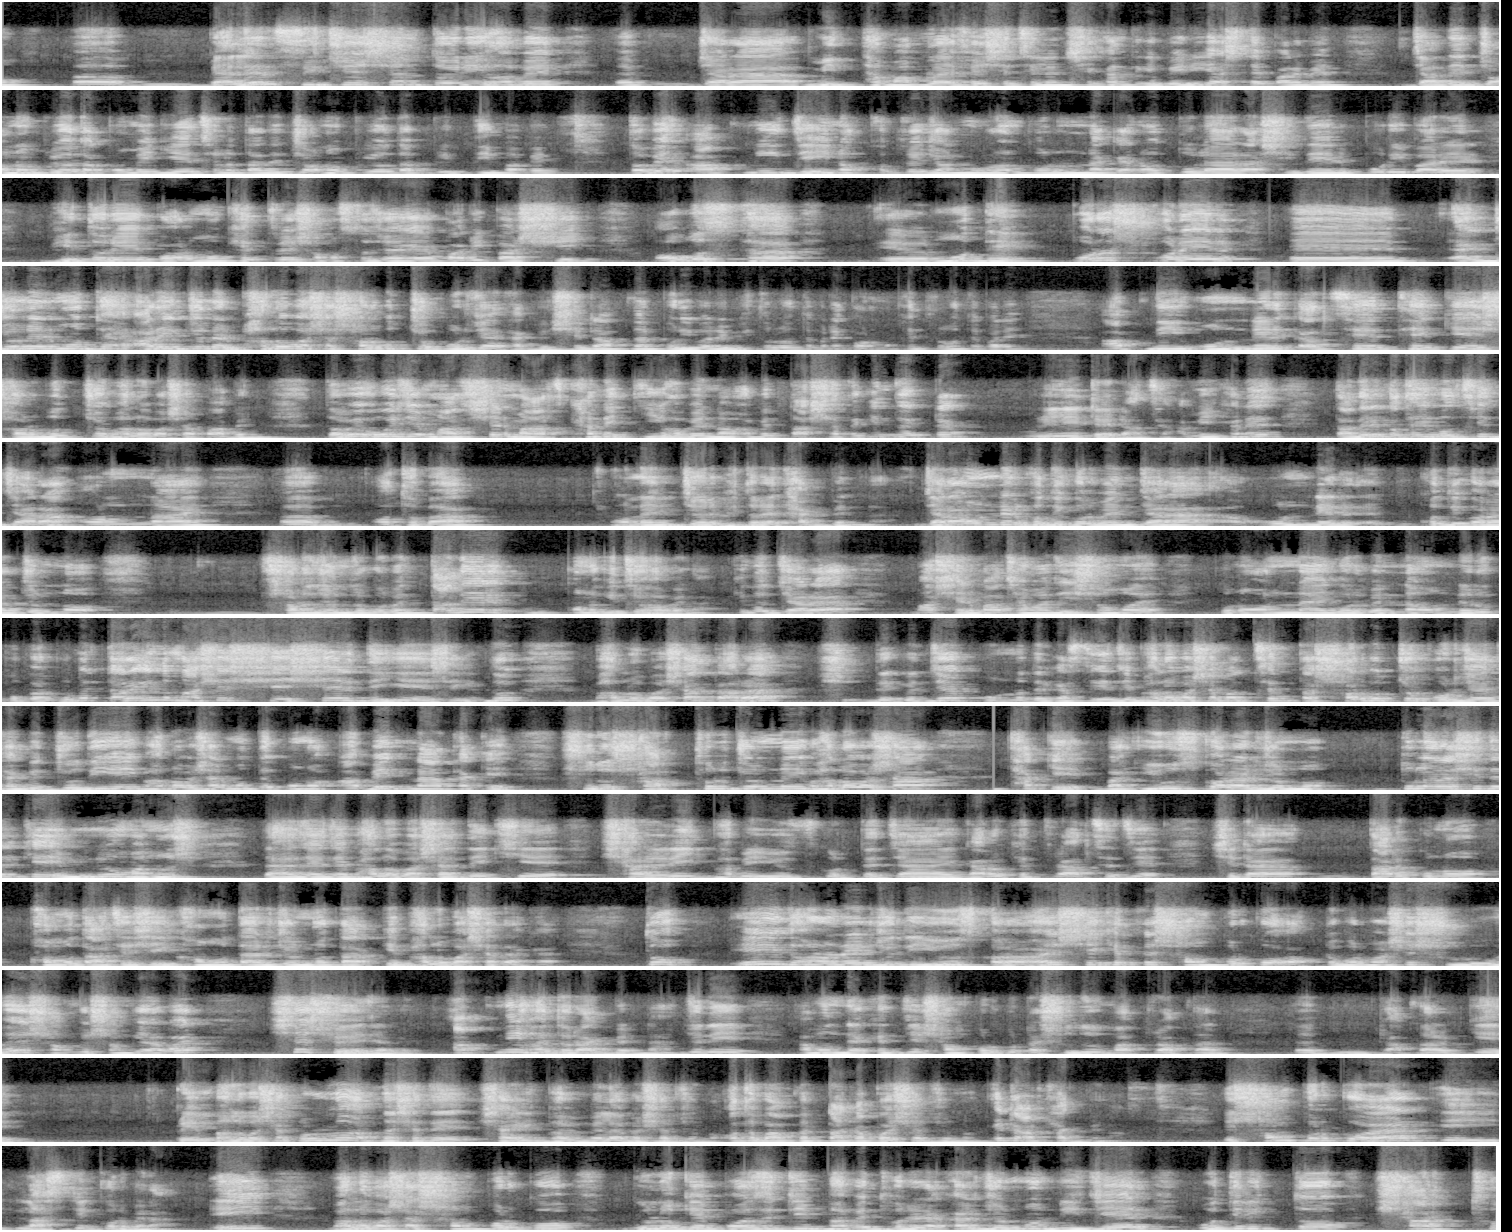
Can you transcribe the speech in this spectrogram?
ব্যালেন্স সিচুয়েশন তৈরি হবে যারা মিথ্যা মামলায় ফেসেছিলেন সেখান থেকে বেরিয়ে আসতে পারবেন, যাদের জনপ্রিয়তা কমে গিয়েছিল তাদের জনপ্রিয়তা বৃদ্ধি পাবে। তবে আপনি যেই নক্ষত্রে জন্মগ্রহণ করুন না কেন, তুলা রাশিদের পরিবারের ভিতরে কর্মক্ষেত্রে সমস্ত জায়গায় পারিপার্শ্বিক অবস্থা মধ্যে পরস্পরের একজনের মধ্যে আরেকজনের ভালোবাসা সর্বোচ্চ পর্যায়ে থাকবে, সেটা আপনার পরিবারের ভিতরে হতে পারে, কর্মক্ষেত্র হতে পারে। আপনি অন্যের কাছে থেকে সর্বোচ্চ ভালোবাসা পাবেন। তবে ওই যে মাসের মাঝখানে কি হবে না হবে, তার সাথে কিন্তু একটা রিলেটেড আছে। আমি এখানে তাদের কথাই বলছি, যারা অন্যায় অথবা অন্যায্যের ভিতরে থাকবেন না। যারা অন্যের ক্ষতি করবেন, যারা অন্যের ক্ষতি করার জন্য ষড়যন্ত্র করবেন, তাদের কোনো কিছু হবে না। কিন্তু যারা মাসের মাঝামাঝি সময় কোনো অন্যায় করবেন না, অন্যের উপকার করবেন, তারা কিন্তু মাসের শেষের দিকে এসে কিন্তু ভালোবাসা তারা দেখবেন যে অন্যদের কাছ থেকে যে ভালোবাসা পাচ্ছেন, তার সর্বোচ্চ পর্যায়ে থাকবে। যদি এই ভালোবাসার মধ্যে কোনো আবেগ না থাকে, শুধু স্বার্থর জন্যই ভালোবাসা থাকে বা ইউজ করার জন্য তুলা রাশিদেরকে এমনিও মানুষ দেখা যায় যে ভালোবাসা দেখিয়ে শারীরিকভাবে ইউজ করতে চায়। কারও ক্ষেত্রে আছে যে সেটা তার কোনো ক্ষমতা আছে সেই ক্ষমতার জন্য তাকে ভালোবাসা দেখায়। তো এই ধরনের যদি ইউজ করা হয় সেক্ষেত্রে সম্পর্ক অক্টোবর মাসে শুরু হয়ে সঙ্গে সঙ্গে আবার শেষ হয়ে যাবে। আপনি হয়তো রাখবেন না। যদি এমন দেখেন যে সম্পর্কটা শুধুমাত্র আপনার উম, আপনাকে প্রেম ভালোবাসা করল আপনার সাথে শারীরিকভাবে মেলামেশার জন্য অথবা আপনার টাকা পয়সার জন্য এটা আর থাকবে না। এই সম্পর্ক আর এই লাস্টিং করবে না। এই ভালোবাসার সম্পর্ক গুলোকে পজিটিভ ভাবে ধরে রাখার জন্য নিজের অতিরিক্ত স্বার্থ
